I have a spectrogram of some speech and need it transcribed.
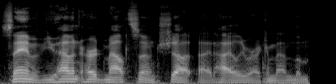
Sam, if you haven't heard Mouth Sewn Shut, I'd highly recommend them.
